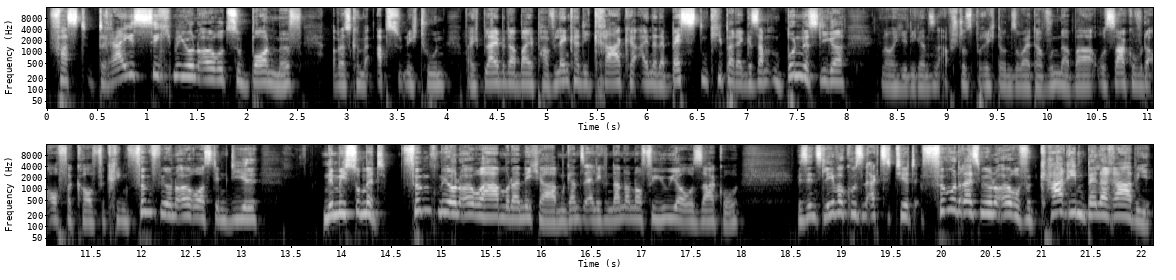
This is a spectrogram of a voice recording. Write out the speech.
Fast 30 Millionen Euro zu Bournemouth. Aber das können wir absolut nicht tun, weil ich bleibe dabei. Pavlenka, die Krake, einer der besten Keeper der gesamten Bundesliga. Genau, hier die ganzen Abschlussberichte und so weiter, wunderbar. Osako wurde auch verkauft. Wir kriegen 5 Millionen Euro aus dem Deal. Nimm mich so mit. 5 Millionen Euro haben oder nicht haben, ganz ehrlich. Und dann auch noch für Yuya Osako. Wir sehen es, Leverkusen akzeptiert 35 Millionen Euro für Karim Bellarabi.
